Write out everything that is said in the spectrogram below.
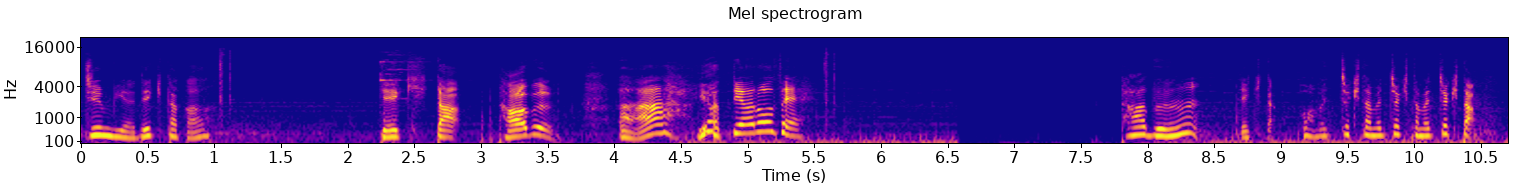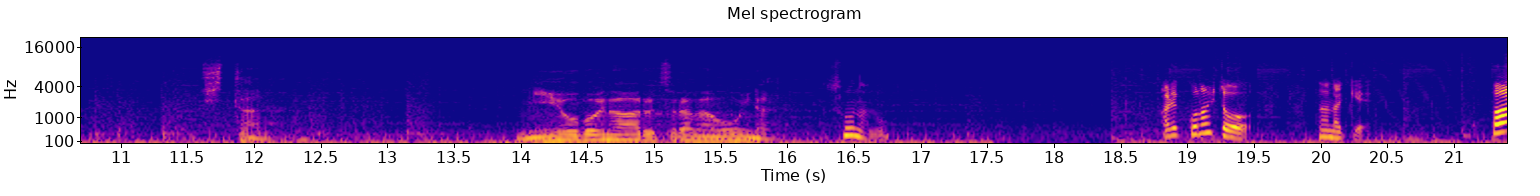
準備はできたか？できた。多分。ああやってやろうぜ。多分。できた。うわめっちゃ来ためっちゃ来ためっちゃ来た。来たな見覚えのある面が多いな。そうなの？あれこの人なんだっけ？ああ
